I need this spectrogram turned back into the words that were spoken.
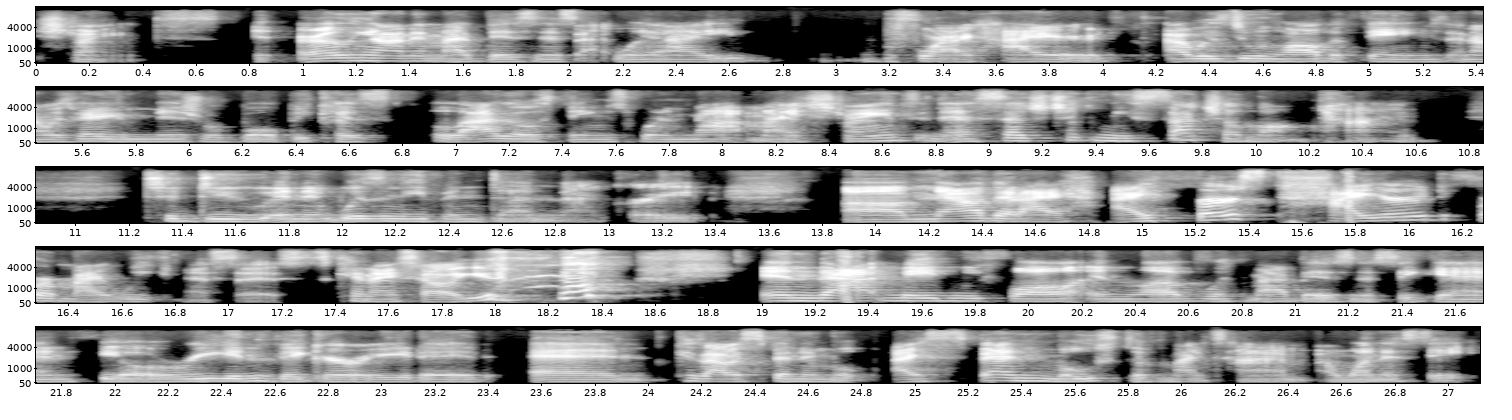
strengths. Early on in my business, when I before I hired, I was doing all the things and I was very miserable because a lot of those things were not my strengths. And as such, took me such a long time to do. And it wasn't even done that great. Um, now that I, I first hired for my weaknesses, can I tell you? and that made me fall in love with my business again, feel reinvigorated. And because I was spending, I spend most of my time, I want to say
